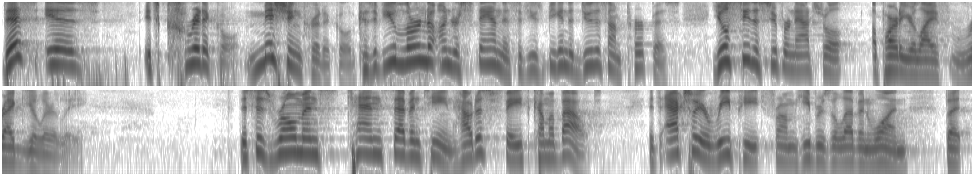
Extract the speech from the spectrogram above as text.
this is it's critical, mission critical, because if you learn to understand this, if you begin to do this on purpose, you'll see the supernatural a part of your life regularly. This is Romans 10 17. How does faith come about? It's actually a repeat from Hebrews 11 1, but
